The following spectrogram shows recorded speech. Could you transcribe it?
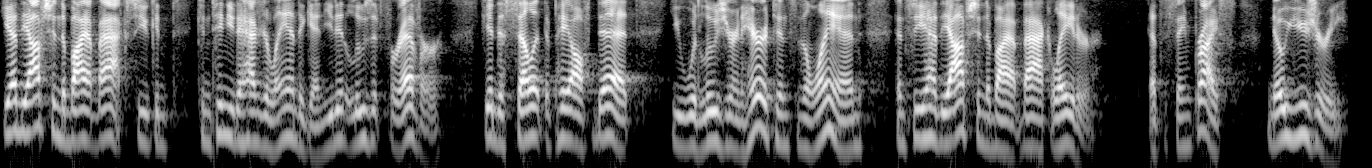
you had the option to buy it back so you could continue to have your land again. You didn't lose it forever. If you had to sell it to pay off debt, you would lose your inheritance in the land, and so you had the option to buy it back later at the same price. No usury,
